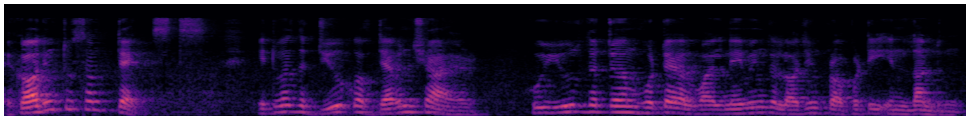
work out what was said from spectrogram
According to some texts, it was the Duke of Devonshire who used the term hotel while naming the lodging property in London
